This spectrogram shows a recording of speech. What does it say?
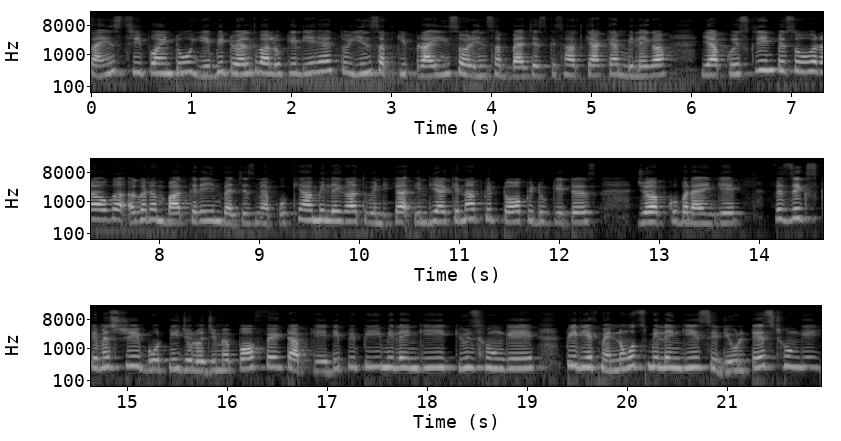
साइंस थ्री पॉइंट टू, ये भी ट्वेल्थ वालों के लिए है तो इन सब की प्राइस और इन सब बैचेस के साथ क्या क्या मिलेगा, ये आपको स्क्रीन पे शो हो रहा होगा। अगर हम बात करें इन बैचेस में आपको क्या मिलेगा तो इंडिया इंडिया के ना आपके टॉप एडुकेटर्स जो आपको बनाएँगे फिजिक्स केमिस्ट्री बोटनी जोलॉजी में परफेक्ट आपके डीपीपी मिलेंगी क्यूज होंगे पीडीएफ में नोट्स मिलेंगी शेड्यूल टेस्ट होंगे।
